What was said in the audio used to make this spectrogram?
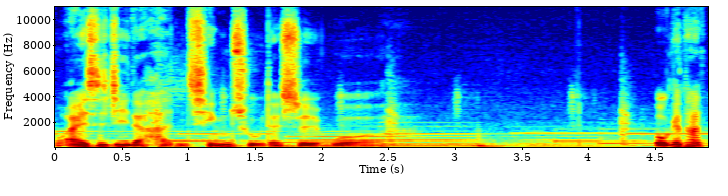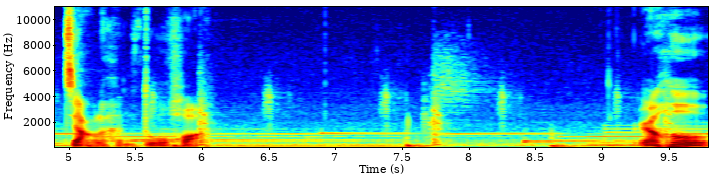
我还是记得很清楚的是，我我跟他讲了很多话，然后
